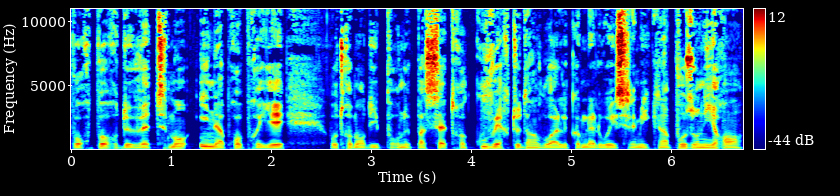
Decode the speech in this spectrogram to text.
pour port de vêtements inappropriés. Autrement dit, pour ne pas s'être couverte d'un voile, comme la loi islamique l'impose en Iran.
